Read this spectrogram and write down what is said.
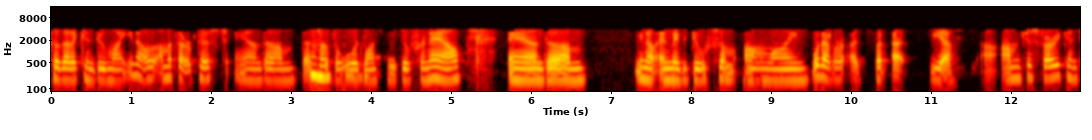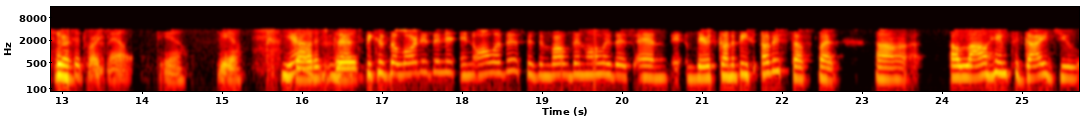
so that I can do my you know, I'm a therapist and um that's Uh-huh. what the Lord wants me to do for now. And um you know, and maybe do some online whatever. I, but uh, yeah, uh, I'm just very contented right now. Yeah. Yeah. Yeah, God is that's good. because the Lord is in it, in all of this, is involved in all of this, and there's going to be other stuff, but uh allow Him to guide you,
